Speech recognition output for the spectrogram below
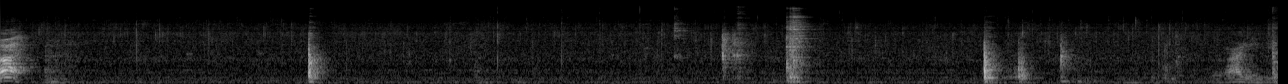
All right. I need you.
